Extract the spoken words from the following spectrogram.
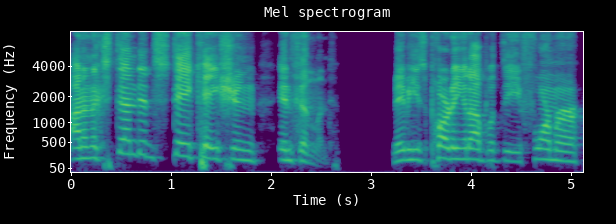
on an extended staycation in Finland. Maybe he's partying it up with the former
